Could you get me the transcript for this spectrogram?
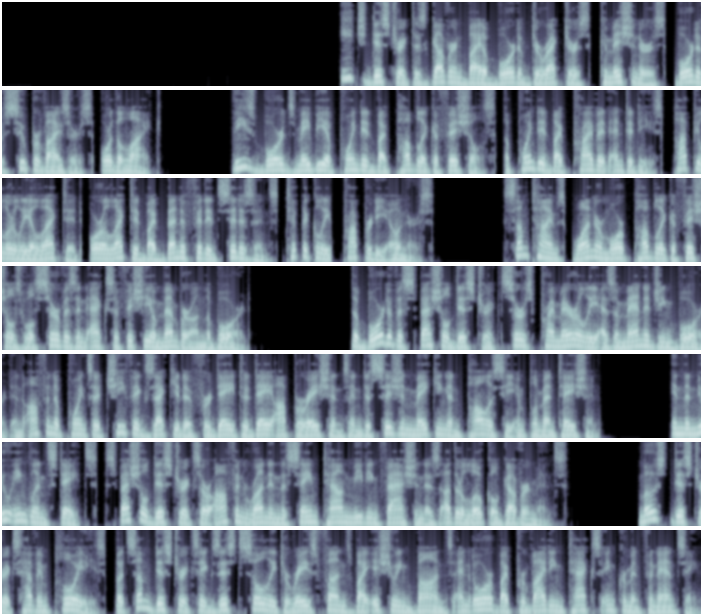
Each district is governed by a board of directors, commissioners, board of supervisors, or the like. These boards may be appointed by public officials, appointed by private entities, popularly elected, or elected by benefited citizens typically, property owners. Sometimes, one or more public officials will serve as an ex officio member on the board. The board of a special district serves primarily as a managing board and often appoints a chief executive for day-to-day -day operations and decision-making and policy implementation. In the New England states, special districts are often run in the same town meeting fashion as other local governments. Most districts have employees, but some districts exist solely to raise funds by issuing bonds and or by providing tax increment financing.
